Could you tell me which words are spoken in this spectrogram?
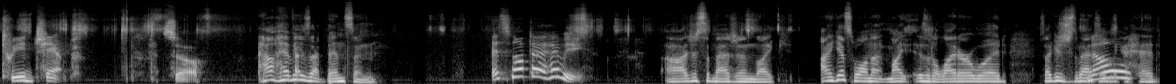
Tweed Champ. So How heavy is that Benson? it's not that heavy. Uh, I just imagine like I guess walnut might is it a lighter wood? So I could just imagine like a head.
